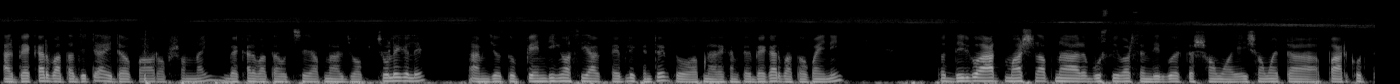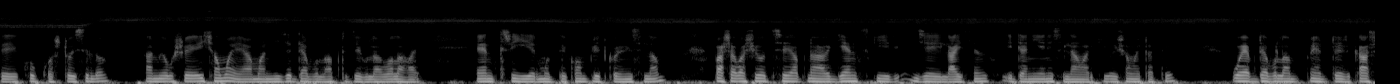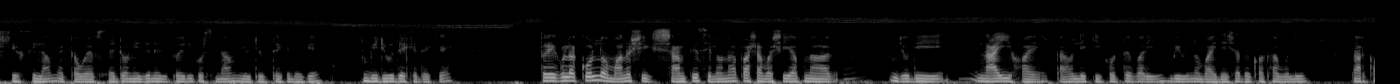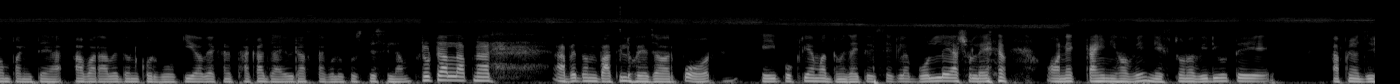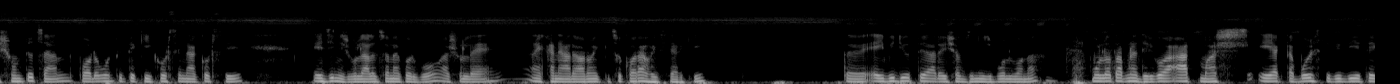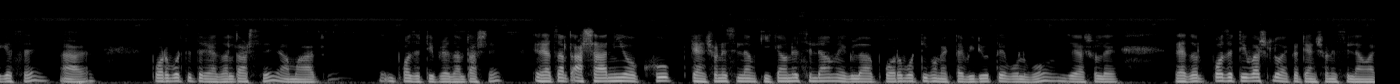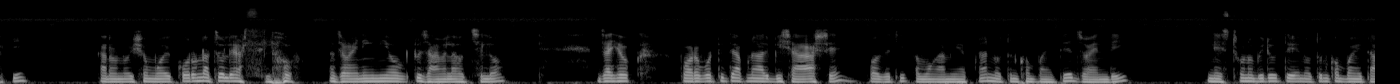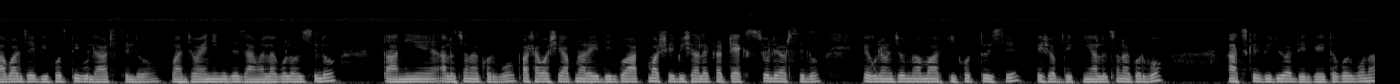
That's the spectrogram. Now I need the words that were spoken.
আর বেকার ভাতা যেটা, এটাও পাওয়ার অপশন নাই। বেকার ভাতা হচ্ছে আপনার জব চলে গেলে, আমি যেহেতু পেন্ডিং আছি অ্যাপ্লিকেন্টের তো আপনার এখানকার বেকার ভাতাও পাইনি। তো দীর্ঘ আট মাস আপনার বুঝতেই পারছেন, দীর্ঘ একটা সময়। এই সময়টা পার করতে খুব কষ্ট হয়েছিল। আমি অবশ্যই এই সময়ে আমার নিজের ডেভেলপড যেগুলো বলা হয় এন থ্রি এর মধ্যে কমপ্লিট করে নিয়েছিলাম। পাশাপাশি হচ্ছে আপনার গ্যান্সকির যে লাইসেন্স এটা নিয়ে নিয়েছিলাম আর কি ওই সময়টাতে। ওয়েব ডেভেলপমেন্টের কাজ শিখছিলাম। একটা ওয়েবসাইটও নিজে নিজে তৈরি করছিলাম ইউটিউব দেখে দেখে ভিডিও দেখে দেখে। তো এগুলা করলেও মানসিক শান্তি ছিল না। পাশাপাশি আপনার যদি নাই হয়, তাহলে কি করতে পারি? বিভিন্ন ভাইদের সাথে কথা বলি, তার কোম্পানিতে আবার আবেদন করব, কীভাবে এখানে থাকা যায়, ওই রাস্তাগুলো খুঁজতেছিলাম। টোটাল আপনার আবেদন বাতিল হয়ে যাওয়ার পর এই প্রক্রিয়ার মাধ্যমে যাইতে হয়েছে এগুলো বললে আসলে অনেক কাহিনী হবে। নেক্সট কোনো ভিডিওতে আপনারা যদি শুনতে চান, পরবর্তীতে কি করছি, না করছি, এই জিনিসগুলো আলোচনা করব। আসলে এখানে আরও অনেক কিছু করা হয়েছে আর কি তো এই ভিডিওতে আর এইসব জিনিস বলব না। মূলত আপনার দীর্ঘ আট মাস এই একটা পরিস্থিতি দিতে গেছে, আর পরবর্তীতে রেজাল্ট আসছে, আমার পজিটিভ রেজাল্ট আসে। রেজাল্ট আসা নিয়েও খুব টেনশনে ছিলাম, কী কারণে ছিলাম, এগুলা পরবর্তী কোনো একটা ভিডিওতে বলব যে আসলে রেজাল্ট পজিটিভ আসলো, একটা টেনশনে ছিলাম আর কি কারণ ওই সময় করোনা চলে আসছিল, জয়েনিং নিয়েও একটু ঝামেলা হচ্ছিল। যাই হোক, পরবর্তীতে আপনার ভিসা আসে পজিটিভ এবং আমি আপনার নতুন কোম্পানিতে জয়েন দিই। নেক্সট কোনো ভিডিওতে নতুন কোম্পানিতে আবার যে বিপত্তিগুলো আসছিল বা জয়েনিংয়ে যে ঝামেলাগুলো হয়েছিল, তা নিয়ে আলোচনা করব। পাশাপাশি আপনার এই দীর্ঘ আট মাসে বিশাল একটা ট্যাক্স চলে আসছিল, এগুলোর জন্য আমার কি করতে হয়েছে এইসব দিক নিয়ে আলোচনা করব। আজকের ভিডিও আর দীর্ঘায়িত করব না।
